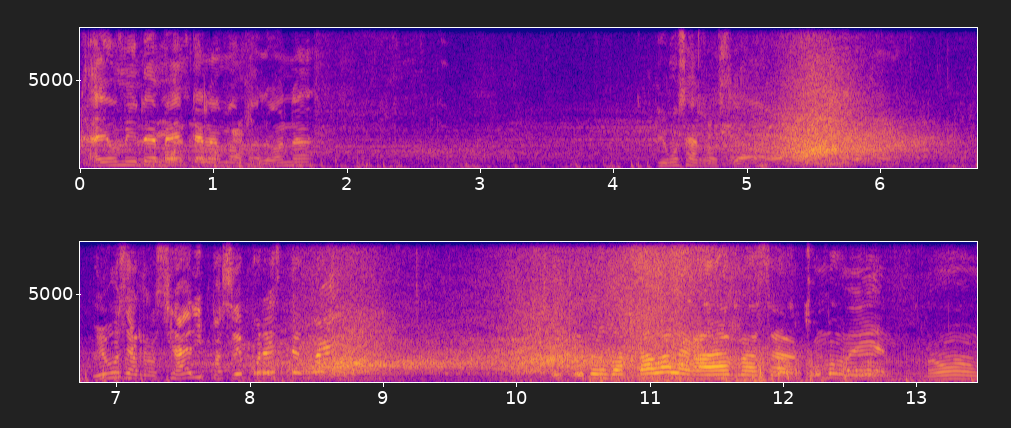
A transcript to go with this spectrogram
Cayó humildemente la mamalona. Fuimos a rociar. Fuimos a rociar y pasé por este güey. Y que nos bajaba la garraza. ¿Cómo ven? No.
